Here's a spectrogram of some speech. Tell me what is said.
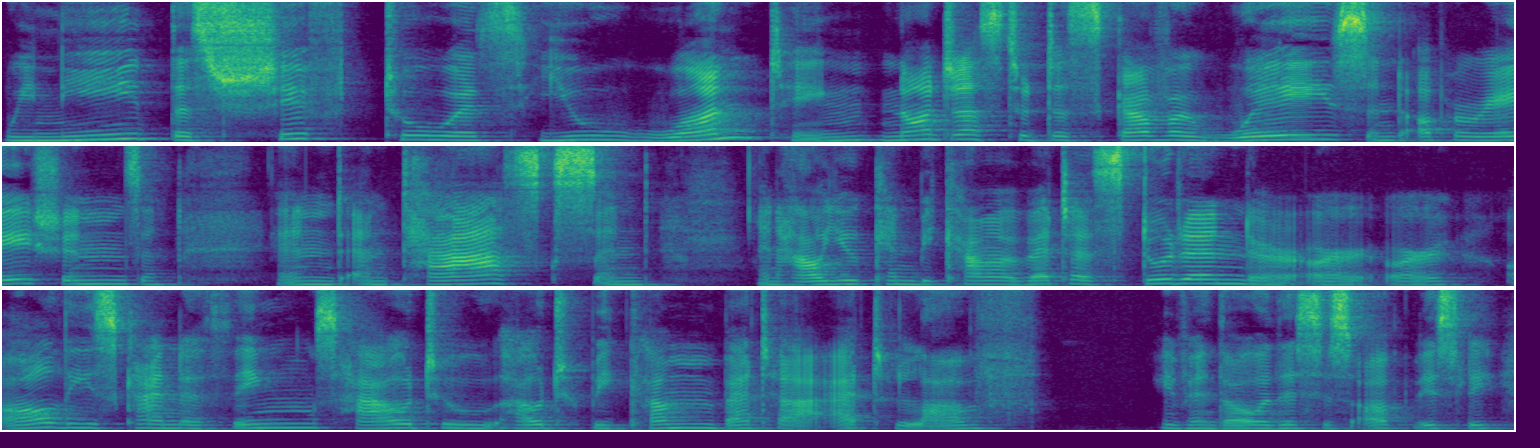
we need this shift towards you wanting not just to discover ways and operations and and and tasks and and how you can become a better student or or, or all these kind of things how to how to become better at love even though this is obviously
